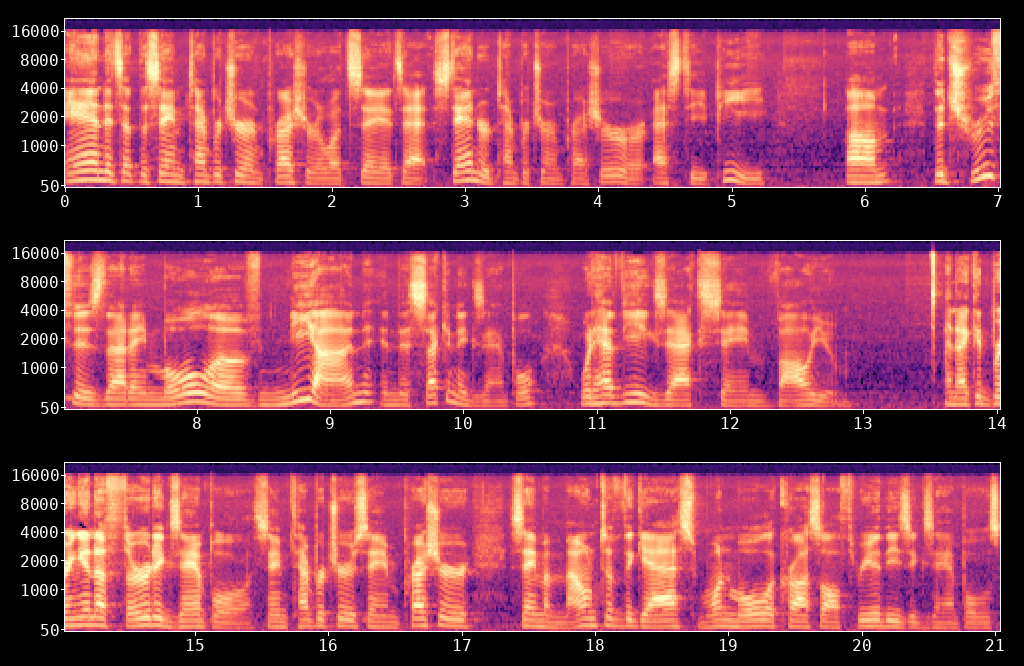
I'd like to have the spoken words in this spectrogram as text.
and it's at the same temperature and pressure, let's say it's at standard temperature and pressure, or STP, um, the truth is that a mole of neon, in the second example, would have the exact same volume. And I could bring in a third example, same temperature, same pressure, same amount of the gas, one mole across all three of these examples.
